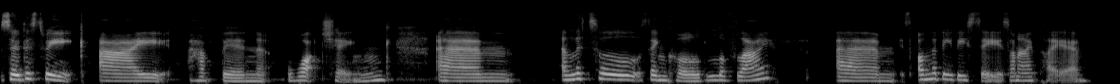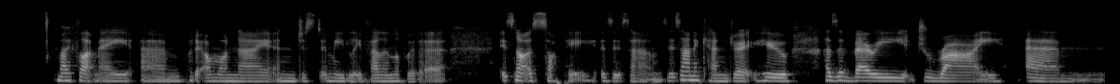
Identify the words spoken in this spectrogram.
so this week i have been watching um a little thing called love life um, it's on the BBC. It's on iPlayer. My flatmate um, put it on one night and just immediately fell in love with it. It's not as soppy as it sounds. It's Anna Kendrick who has a very dry, um,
